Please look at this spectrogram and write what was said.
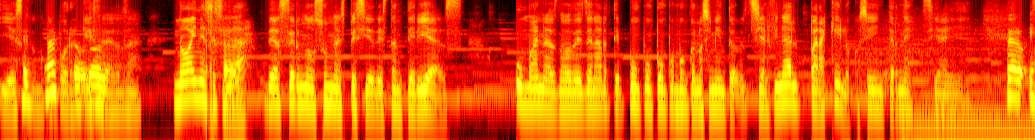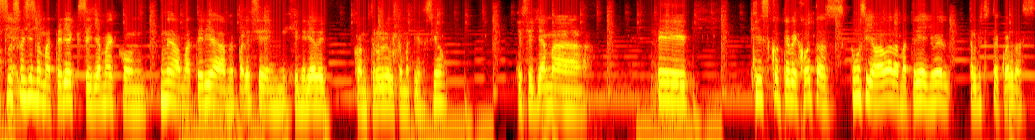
Y es como que, ¿por qué? O sea, no hay necesidad Ajá. de hacernos una especie de estanterías humanas, ¿no? De llenarte pum, pum, pum, pum, pum, conocimiento. Si al final, ¿para qué, loco? Si hay internet, si hay... Claro, incluso hay una materia que se llama con una materia, me parece, en ingeniería de control y automatización, que se llama eh, que es con TVJs. ¿Cómo se llamaba la materia, Joel? Tal vez tú te acuerdas.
